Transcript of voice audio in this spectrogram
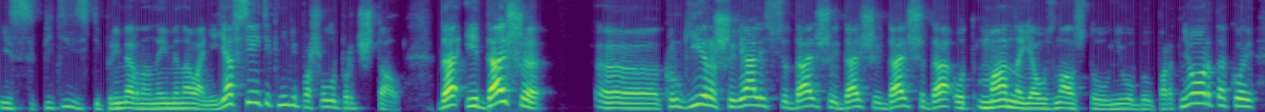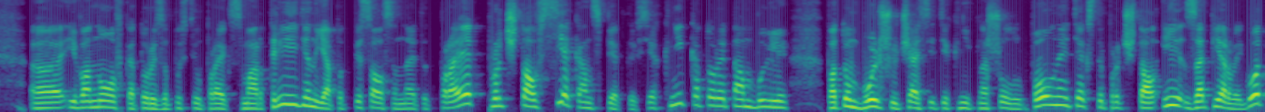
из 50 примерно наименований. Я все эти книги пошел и прочитал, да, и дальше э, круги расширялись все дальше и дальше и дальше, да, от Манна я узнал, что у него был партнер такой, э, Иванов, который запустил проект Smart Reading, я подписался на этот проект, прочитал все конспекты всех книг, которые там были, потом большую часть этих книг нашел, полные тексты прочитал, и за первый год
